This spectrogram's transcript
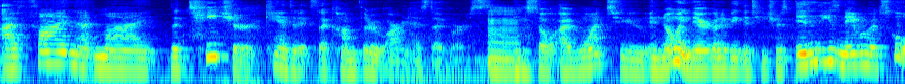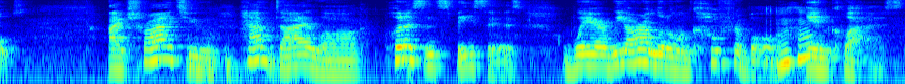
I find that my the teacher candidates that come through aren't as diverse, and so I want to, and knowing they're going to be the teachers in these neighborhood schools, I try to have dialogue, put us in spaces where we are a little uncomfortable mm-hmm. in class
